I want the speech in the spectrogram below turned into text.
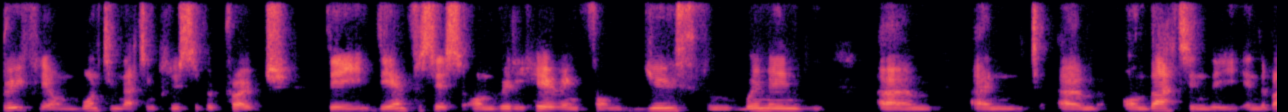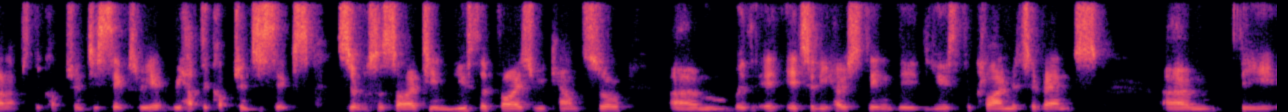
briefly on wanting that inclusive approach, the, the emphasis on really hearing from youth, from women, um, and um, on that, in the in the run up to the COP26, we, we have the COP26 Civil Society and Youth Advisory Council, um, with Italy hosting the Youth for Climate events, um, the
